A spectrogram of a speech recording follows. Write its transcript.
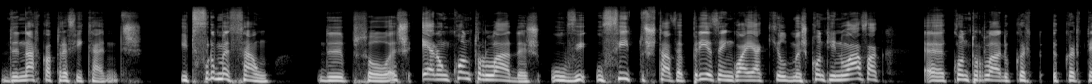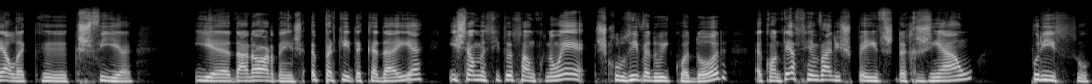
de narcotraficantes e de formação de pessoas, eram controladas, o, o fito estava preso em Guayaquil, mas continuava a, a controlar o cart, a cartela que, que esfia e a dar ordens a partir da cadeia. Isto é uma situação que não é exclusiva do Equador, acontece em vários países da região, por isso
